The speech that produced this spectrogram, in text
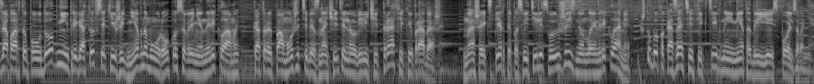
за парту поудобнее и приготовься к ежедневному уроку современной рекламы, который поможет тебе значительно увеличить трафик и продажи. Наши эксперты посвятили свою жизнь онлайн-рекламе, чтобы показать эффективные методы ее использования.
